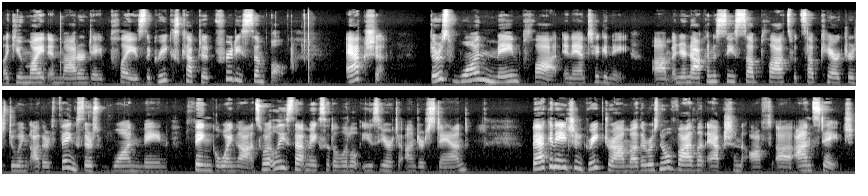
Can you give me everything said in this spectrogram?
like you might in modern day plays. The Greeks kept it pretty simple. Action. There's one main plot in Antigone, um, and you're not going to see subplots with sub characters doing other things. There's one main thing going on. So at least that makes it a little easier to understand. Back in ancient Greek drama, there was no violent action off uh, on stage.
